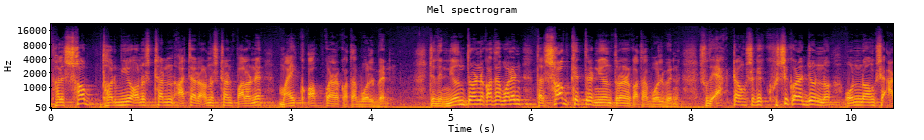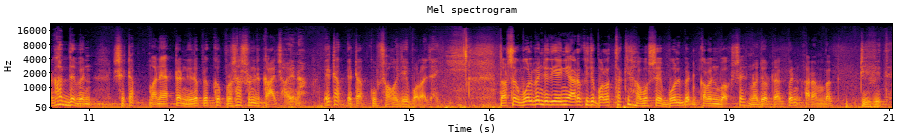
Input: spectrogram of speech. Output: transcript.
তাহলে সব ধর্মীয় অনুষ্ঠান, আচার অনুষ্ঠান পালনে মাইক অফ করার কথা বলবেন। যদি নিয়ন্ত্রণের কথা বলেন, তাহলে সব ক্ষেত্রে নিয়ন্ত্রণের কথা বলবেন। শুধু একটা অংশকে খুশি করার জন্য অন্য অংশে আঘাত দেবেন, সেটা মানে একটা নিরপেক্ষ প্রশাসনের কাজ হয় না। এটা এটা খুব সহজেই বলা যায়। দর্শক বলবেন, যদি এই নিয়ে আরও কিছু বলার থাকে, অবশ্যই বলবেন। কমেন্ট বক্সে নজর রাখবেন আরামবাগ টিভিতে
